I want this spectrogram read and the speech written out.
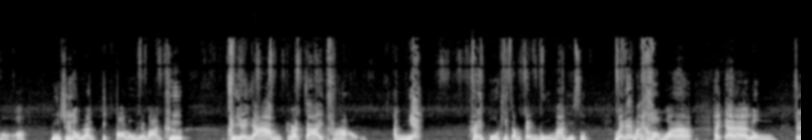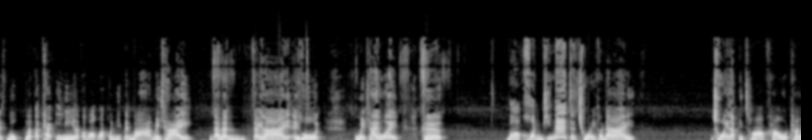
หมอ รู้ชื่อโรงพยาบาลติดต่อโรงพยาบาลคือ พยายามกระจายข่าว อันเนี้ยให้ผู้ที่จำเป็นรู้มากที่สุด ไม่ได้หมายความว่า ให้แกลง Facebook แล้วก็แท็กอีนี่แล้วก็บอกว่าคนนี้เป็นบ้าไม่ใช่ อันนั้นใจร้ายไอโหด ไม่ใช่เว้ย คือบอกคนที่น่าจะช่วยเขาได้ ช่วยรับผิดชอบเขาทั้ง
